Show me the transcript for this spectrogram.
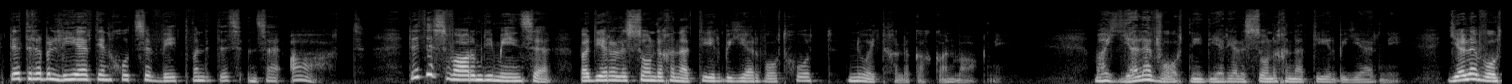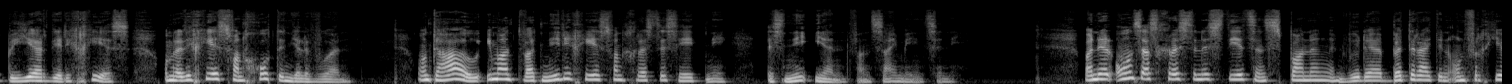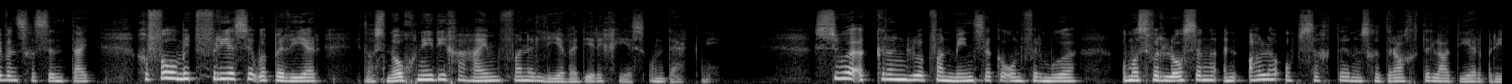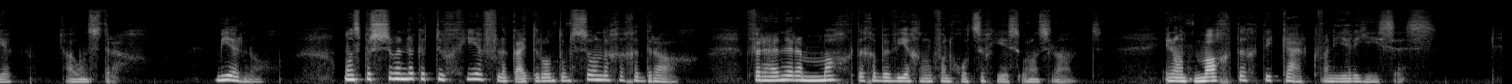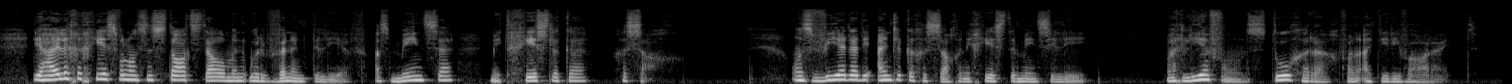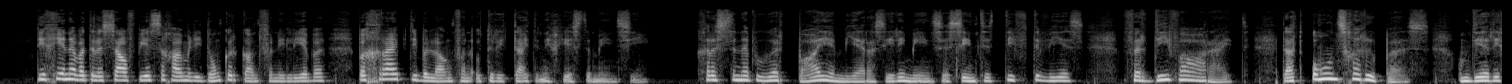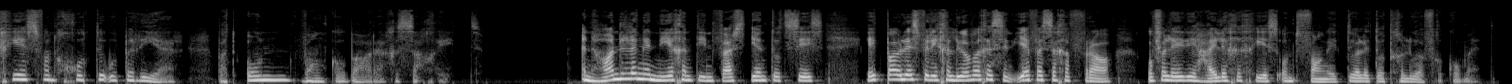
Dit rebelleer teen God se wet want dit is in sy aard. Dit is waarom die mense wat deur hulle sondige natuur beheer word, God nooit gelukkig kan maak nie. Maar julle word nie deur julle sondige natuur beheer nie. Julle word beheer deur die Gees, omdat die Gees van God in julle woon. Onthou, iemand wat nie die gees van Christus het nie, is nie een van sy mense nie. Wanneer ons as Christene steeds in spanning en woede, bitterheid en onvergewensgesindheid, gevul met vrese opereer, het ons nog nie die geheim van 'n lewe deur die Gees ontdek nie. So 'n kringloop van menslike onvermoë om ons verlossing in alle opsigte in ons gedrag te laat deurbreek, hou ons terug. Meer nog, Ons persoonlike toegeeflikheid rondom sondige gedrag verhinder 'n magtige beweging van God se gees oor ons land en ontmagtig die kerk van die Here Jesus. Die Heilige Gees wil ons in staat stel om in oorwinning te leef as mense met geestelike gesag. Ons weet dat die eintlike gesag in die geeste mense lê, maar leef ons doelgerig vanuit hierdie waarheid. Diegene wat hulle self besig hou met die donker kant van die lewe, begryp die belang van autoriteit in die geeste mensie. Christene behoort baie meer as hierdie mense sensitief te wees vir die waarheid dat ons geroep is om deur die gees van God te opereer wat onwankelbare gesag het. In Handelinge 19 vers 1 tot 6 het Paulus vir die gelowiges in Efese gevra of hulle die Heilige Gees ontvang het toe hulle tot geloof gekom het.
